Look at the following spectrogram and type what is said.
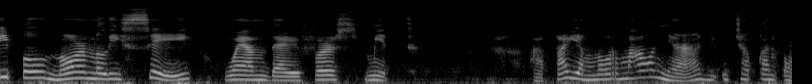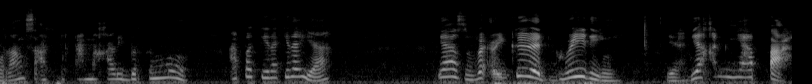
people normally say when they first meet. Apa yang normalnya diucapkan orang saat pertama kali bertemu? Apa kira-kira ya? Yes, very good. Greeting. Ya, dia akan menyapa.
